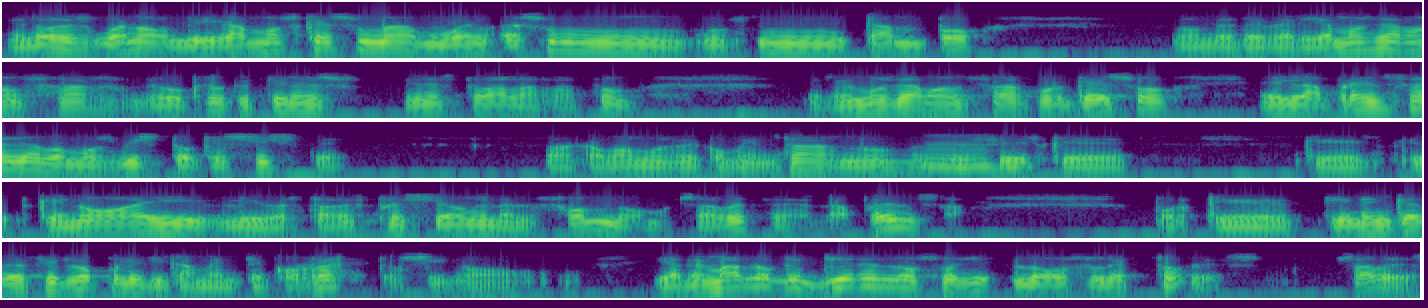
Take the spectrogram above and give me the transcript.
Entonces, bueno, digamos que es, una es un, campo donde deberíamos de avanzar. Yo creo que tienes, tienes toda la razón. Debemos de avanzar porque eso en la prensa ya lo hemos visto que existe. Lo acabamos de comentar, ¿no? Es decir, que que, que, no hay libertad de expresión en el fondo muchas veces en la prensa porque tienen que decirlo políticamente correcto sino y además lo que quieren los los lectores sabes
